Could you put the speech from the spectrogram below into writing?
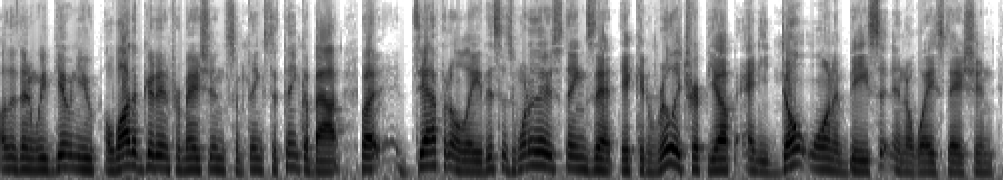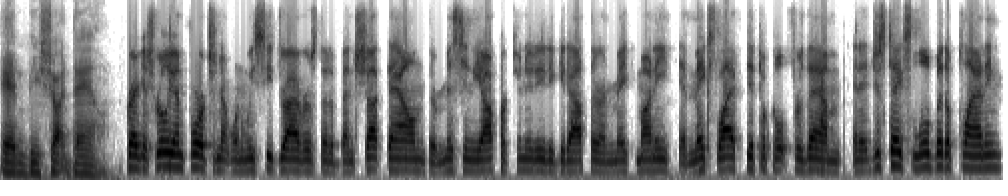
other than we've given you a lot of good information, some things to think about. But definitely, this is one of those things that it can really trip you up, and you don't want to be sitting in a weigh station and be shut down. Greg, it's really unfortunate when we see drivers that have been shut down. They're missing the opportunity to get out there and make money. It makes life difficult for them. And it just takes a little bit of planning.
